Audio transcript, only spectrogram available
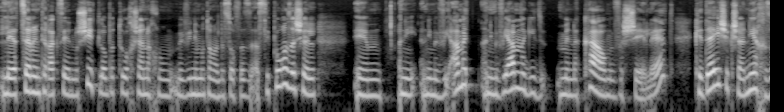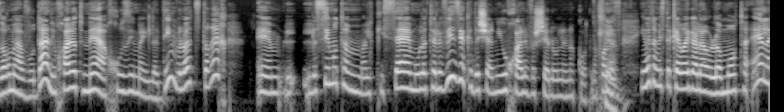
לייצר אינטראקציה אנושית, לא בטוח שאנחנו מבינים אותם עד הסוף. אז הסיפור הזה של אני, אני, מביאה, אני מביאה נגיד מנקה או מבשלת, כדי שכשאני אחזור מהעבודה אני אוכל להיות 100% עם הילדים ולא אצטרך הם, אמ, לשים אותם על כיסא מול הטלוויזיה כדי שאני אוכל לבשל או לנקות, נכון? כן. אז אם אתה מסתכל רגע על העולמות האלה,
